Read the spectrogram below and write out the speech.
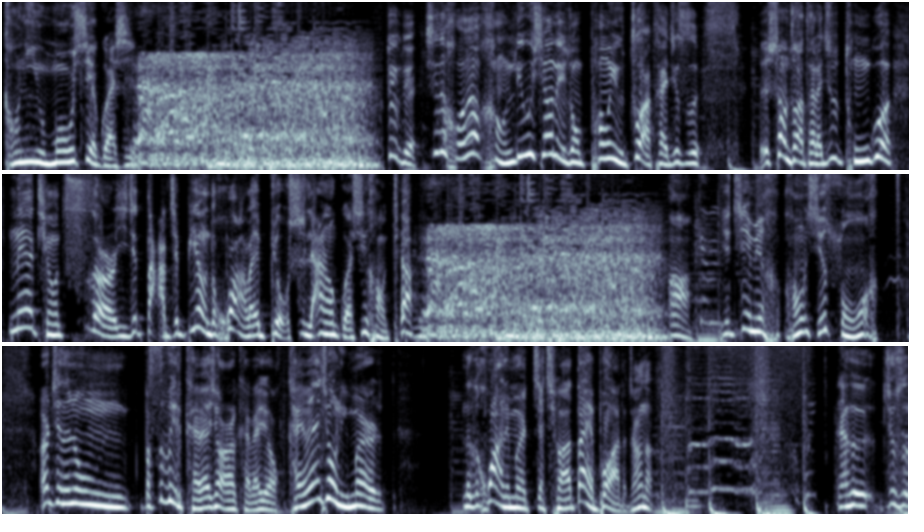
跟你有毛线关系？对不对？现在好像很流行的一种朋友状态，就是呃上状态了，就是通过难听、刺耳以及打击别人的话来表示两人关系很铁。啊，一见面很很些怂，而且那种不是为了开玩笑而开玩笑，开玩笑里面那个话里面夹枪带棒的，真的。然后就是，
